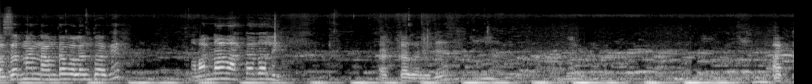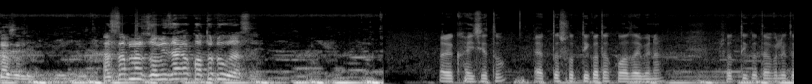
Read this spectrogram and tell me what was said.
আচ্ছা আপনার নামটা বলেন তো আগে। আমার নাম আক্কাদ আলী। আক্কাজ আলী রে আক্কাজ আলী। আচ্ছা আপনার জমি জায়গা কতটুকু আছে? আরে খাইছে তো। এক তো সত্যি কথা কোয়া যাবে না। সত্যি কথা বলে তো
